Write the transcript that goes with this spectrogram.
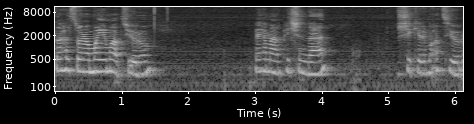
Daha sonra mayamı atıyorum. Ve hemen peşinden şekerimi atıyorum.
